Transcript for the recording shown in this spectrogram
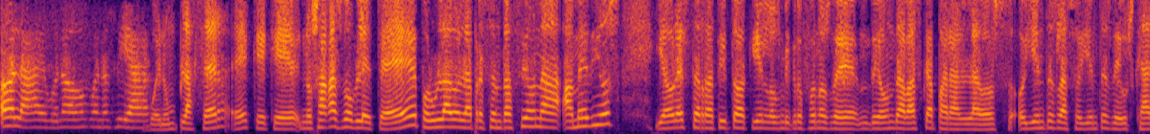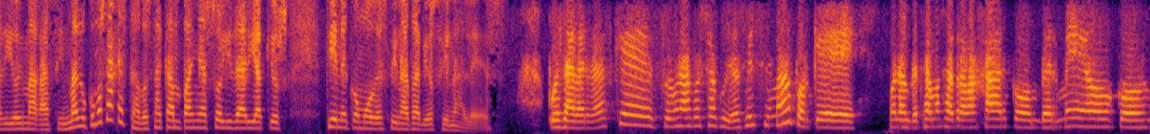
Hola, bueno, buenos días. Bueno, un placer ¿eh? que, que, nos hagas doblete. ¿eh? Por un lado, en la presentación a, a, medios y ahora este ratito aquí en los micrófonos de, de, Onda Vasca para los oyentes, las oyentes de Euskadi Hoy Magazine. Malu, ¿cómo se ha gestado esta campaña solidaria que os tiene como destinatarios finales? Pues la verdad es que fue una cosa curiosísima porque bueno, empezamos a trabajar con Bermeo, con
